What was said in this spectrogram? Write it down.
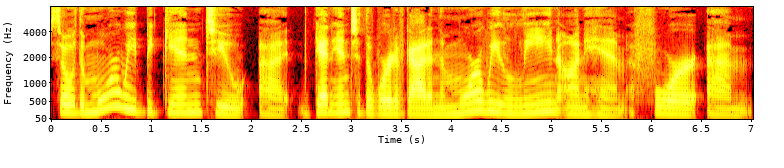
So, the more we begin to uh, get into the Word of God and the more we lean on Him for um,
